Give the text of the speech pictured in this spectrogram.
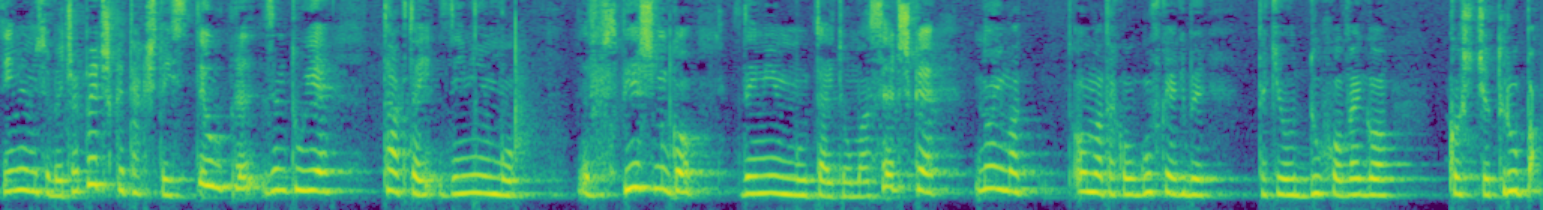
zdejmiemy sobie czapeczkę, tak się tutaj z tyłu prezentuje, tak tutaj zdejmiemy mu, rozbierzmy go, zdejmiemy mu tutaj tą maseczkę, no i ma, on ma taką główkę jakby takiego duchowego kościotrupa.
